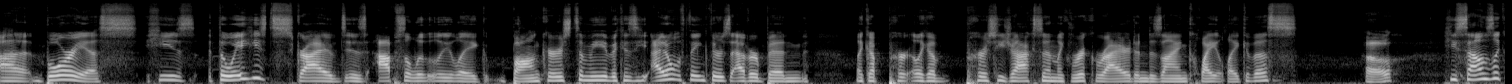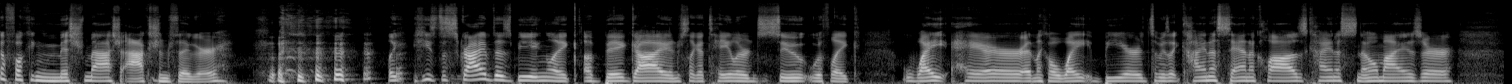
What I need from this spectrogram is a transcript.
uh, Boreas, he's the way he's described is absolutely like bonkers to me because he. I don't think there's ever been like a per, like a Percy Jackson like Rick Riordan design quite like this. Oh, He sounds like a fucking mishmash action figure. like he's described as being like a big guy in just like a tailored suit with like white hair and like a white beard. So he's like kind of Santa Claus, kind of snow miser,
